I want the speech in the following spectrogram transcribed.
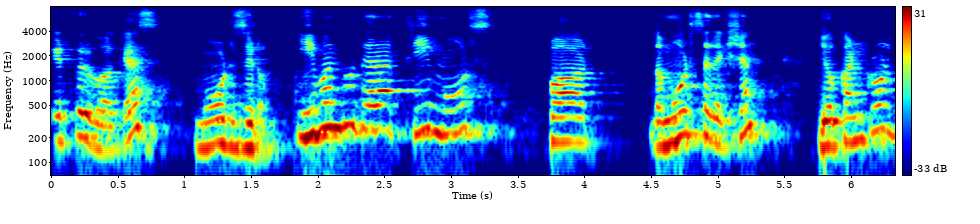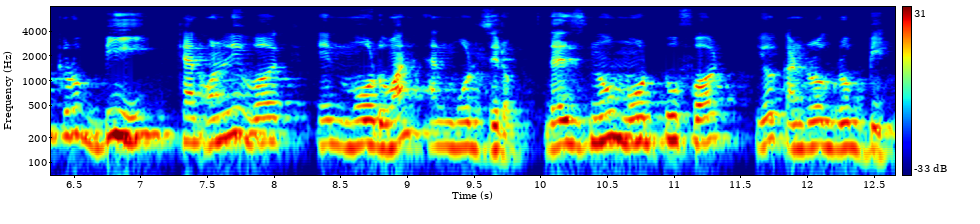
it will work as mode 0. Even though there are three modes for the mode selection, your control group B can only work in mode 1 and mode 0. There is no mode 2 for your control group B.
